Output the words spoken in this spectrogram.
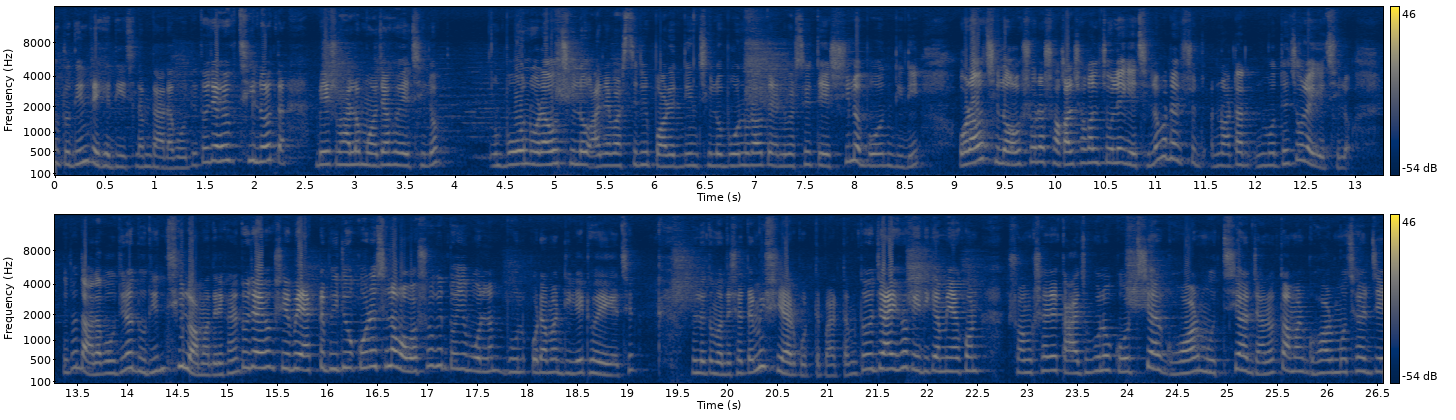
দুটো দিন রেখে দিয়েছিলাম দাদা বৌদি। তো যাই হোক, ছিল বেশ ভালো মজা হয়েছিল। বোন ওরাও ছিল অ্যানিভার্সারির পরের দিন ছিল, বোন ওরাও তো অ্যানিভার্সারিতে এসেছিল, বোন দিদি। ওরাও ছিল, অবশ্য ওরা সকাল সকাল চলে গেছিল মানে নটার মধ্যে চলে গেছিল। কিন্তু দাদা বৌদিরা দুদিন ছিল আমাদের এখানে। তো যাই হোক সেভাবে একটা ভিডিও করেছিলাম অবশ্য, কিন্তু ওই যে বললাম ভুল করে আমার ডিলেট হয়ে গেছে। তাহলে তোমাদের সাথে আমি শেয়ার করতে পারতাম। তো যাই হোক, এদিকে আমি এখন সংসারের কাজগুলো করছি আর ঘর মুছছি। আর জানো তো, আমার ঘর মোছার যে,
